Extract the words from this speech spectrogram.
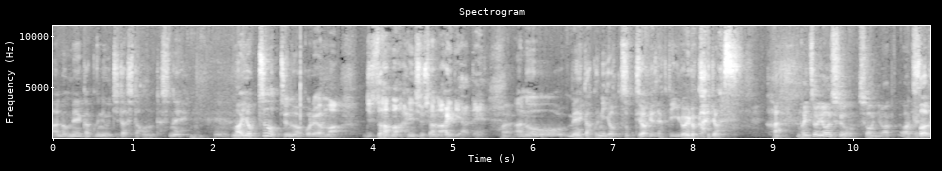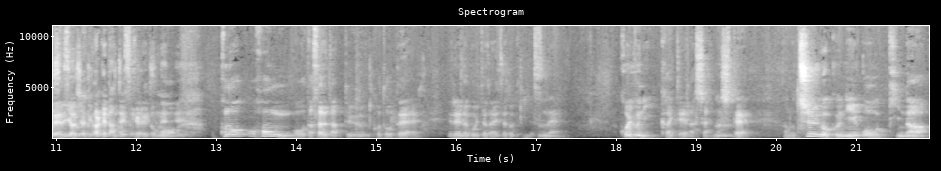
あの明確に打ち出した本ですね、うん、えー、まあ、4つのっていうのはこれはまあ実はまあ編集者のアイディアで、はい、あの明確に4つっていうわけじゃなくていろいろ書いてます。はい。まあ、一応4章に分けてそうです。4章に分けたということですねこの本を出されたということで連絡をいただいた時にですね、うん、こういうふうに書いていらっしゃいまして、うんあの中国に大きな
